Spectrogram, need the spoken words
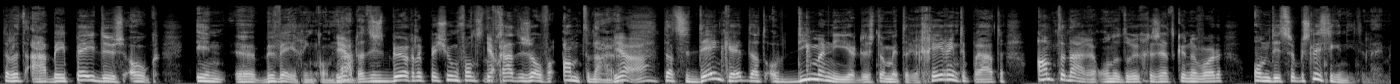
dat het ABP dus ook in uh, beweging komt. Ja. Nou, dat is het burgerlijk pensioenfonds. Dat ja. gaat dus over ambtenaren. Ja. Dat ze denken dat op die manier, dus door met de regering te praten... ambtenaren onder druk gezet kunnen worden... om dit soort beslissingen niet te nemen.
